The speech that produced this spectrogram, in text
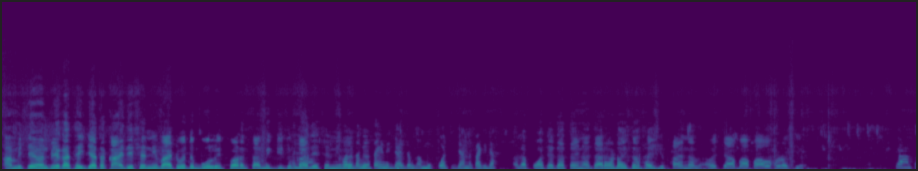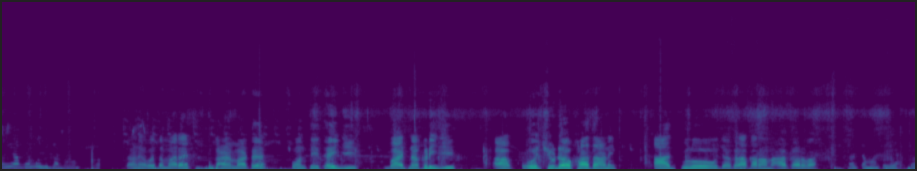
અમે એમ ભેગા થઈ ગયા હતા. કાયદેસરની વાત હોય તો બોલવી જ પડે તમે કીધું કાયદેસરની વાત છે? તમે હજાર ચમ અમુક પાંચ કીધા? અલ્યા પાંચ હજાર ત્રણ હજાર હડો તો થઈ ગયું ફાઇનલ હવે ચા બાપ આવો હડો કે તો કરવાનું તાણે હવે તમારે કાયમ માટે શાંતિ થઈ ગઈ વાત નકળી ગઈ. આ રોજ શું ડખા તાણી? આજ પેલો ઝઘડા કરવા આ કરવા. તમારે તો યાદ તો.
